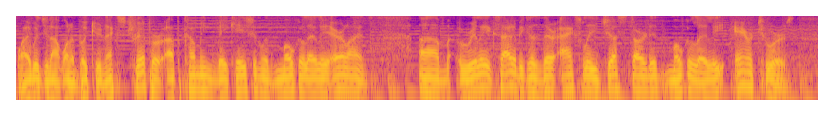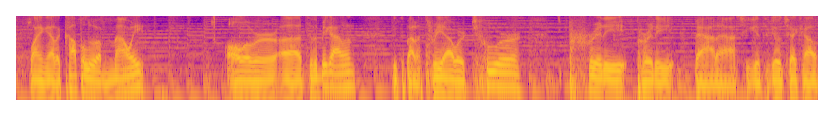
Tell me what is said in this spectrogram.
Why would you not want to book your next trip or upcoming vacation with Mokulele Airlines? Um, really excited because they're actually just started Mokulele Air Tours, flying out of Kapalua, Maui, all over uh, to the Big Island. It's about a three hour tour. It's pretty, pretty badass. You get to go check out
